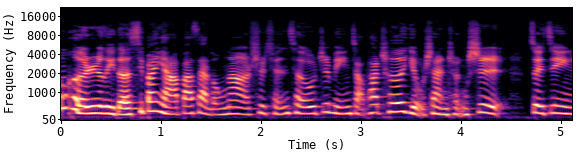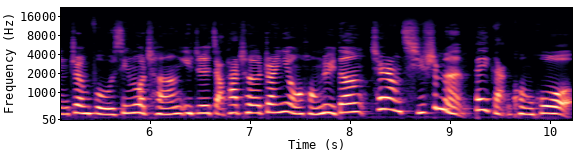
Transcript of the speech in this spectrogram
风和日丽的西班牙巴塞隆纳是全球知名脚踏车友善城市。最近政府新落成一支脚踏车专用红绿灯，却让骑士们倍感困惑。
